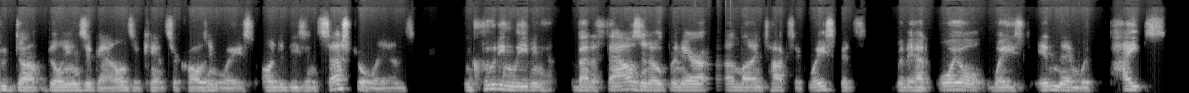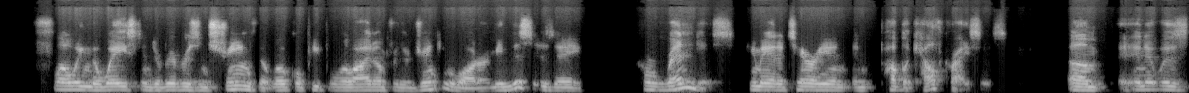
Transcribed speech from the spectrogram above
to dump billions of gallons of cancer causing waste onto these ancestral lands, including leaving about a thousand open air online toxic waste pits where they had oil waste in them with pipes flowing the waste into rivers and streams that local people relied on for their drinking water. I mean, this is a horrendous humanitarian and public health crisis. Um, and it was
